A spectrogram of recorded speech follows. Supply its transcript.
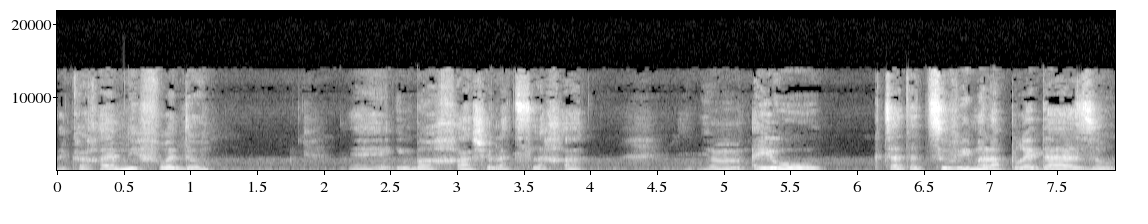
וככה הם נפרדו אה, עם ברכה של הצלחה. הם היו קצת עצובים על הפרידה הזו,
